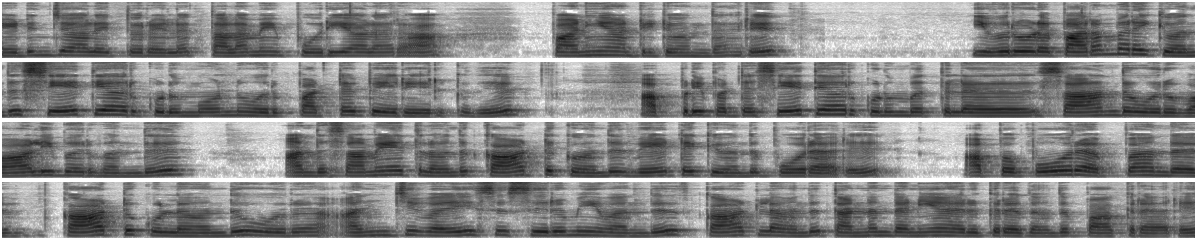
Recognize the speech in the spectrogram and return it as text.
நெடுஞ்சாலைத்துறையில் தலைமை பொறியாளராக பணியாற்றிட்டு வந்தார். இவரோட பரம்பரைக்கு வந்து சேத்தியார் குடும்பம்னு ஒரு பட்டப்பேர் இருக்குது. அப்படிப்பட்ட சேத்தியார் குடும்பத்தில் சார்ந்த ஒரு வாலிபர் வந்து அந்த சமயத்தில் வந்து காட்டுக்கு வந்து வேட்டைக்கு வந்து போகிறாரு அப்போ போகிறப்ப அந்த காட்டுக்குள்ளே வந்து ஒரு அஞ்சு வயசு சிறுமி வந்து காட்டில் வந்து தன்னந்தனியாக இருக்கிறத வந்து பார்க்குறாரு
